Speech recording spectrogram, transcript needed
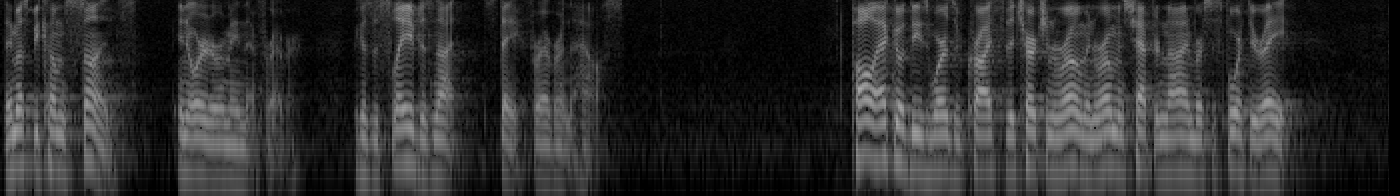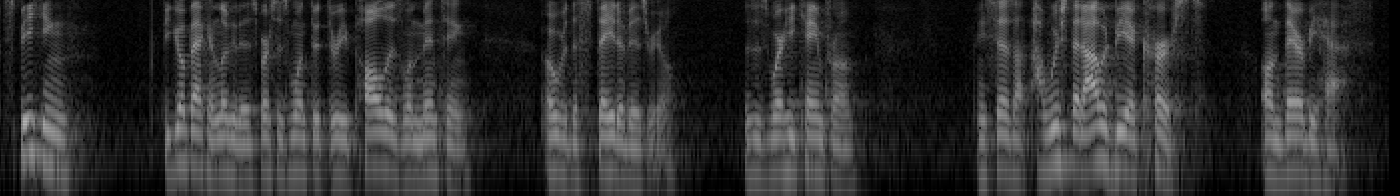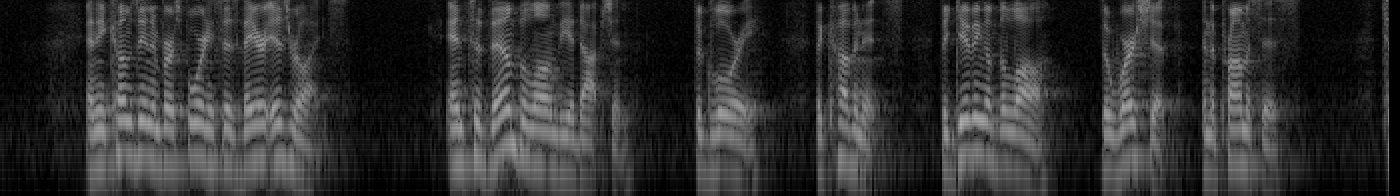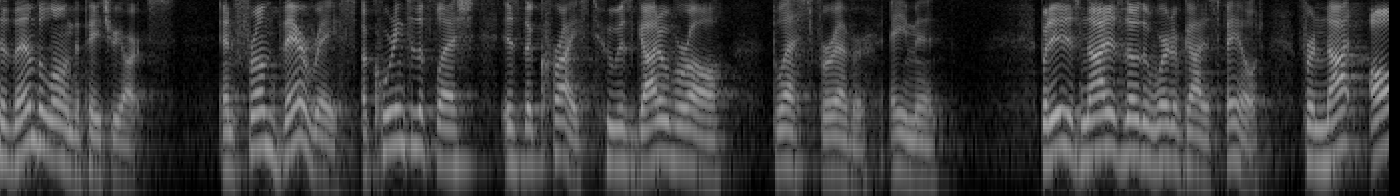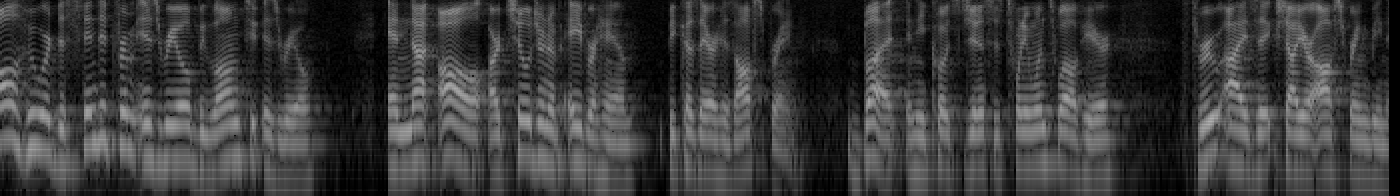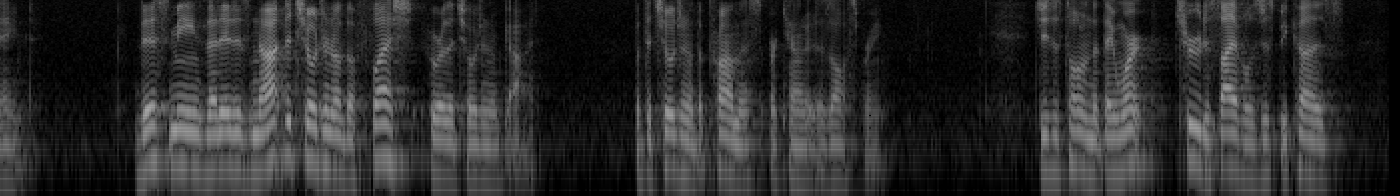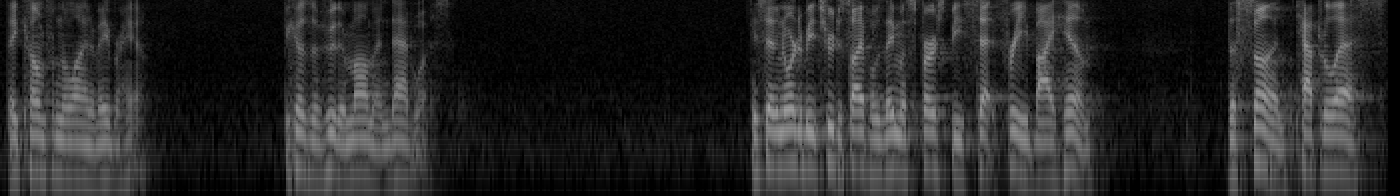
They must become sons in order to remain there forever, because the slave does not stay forever in the house. Paul echoed these words of Christ to the church in Rome in Romans chapter 9, verses 4 through 8. Speaking if you go back and look at this, verses 1 through 3, Paul is lamenting over the state of Israel. This is where he came from. he says, I, I wish that I would be accursed on their behalf. And he comes in in verse 4 and he says, They are Israelites. And to them belong the adoption, the glory, the covenants, the giving of the law, the worship, and the promises. To them belong the patriarchs and from their race, according to the flesh, is the Christ, who is God over all, blessed forever. Amen. But it is not as though the word of God has failed, for not all who are descended from Israel belong to Israel, and not all are children of Abraham because they are his offspring. But, and he quotes Genesis 21:12 here, through Isaac shall your offspring be named. This means that it is not the children of the flesh who are the children of God, but the children of the promise are counted as offspring. Jesus told them that they weren't true disciples just because they come from the line of Abraham, because of who their mama and dad was. He said, in order to be true disciples, they must first be set free by Him, the Son, capital S,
